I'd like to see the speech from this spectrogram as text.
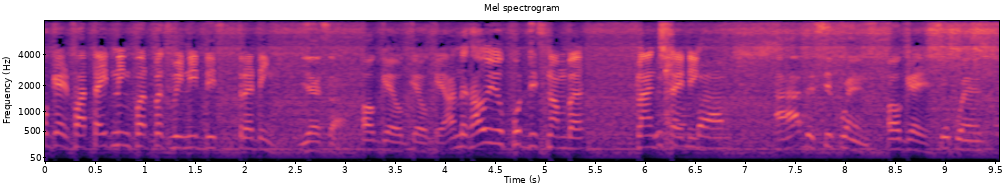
okay, for tightening purpose we need this threading. Yes, sir. Okay, okay, okay. And how you put this number? Flange This tightening. number, I have the sequence. Okay. Sequence.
